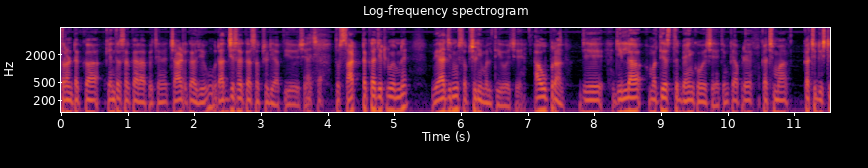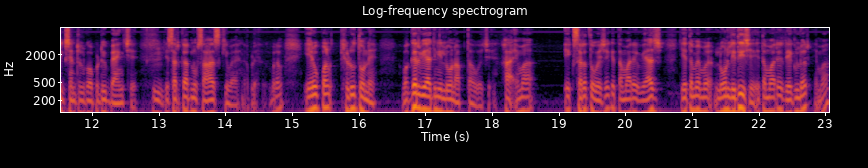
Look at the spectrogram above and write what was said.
ત્રણ ટકા કેન્દ્ર સરકાર આપે છે અને ચાર ટકા જેવું રાજ્ય સરકાર સબસિડી આપતી હોય છે. તો સાત ટકા જેટલું એમને વ્યાજનું સબસિડી મળતી હોય છે. આ ઉપરાંત જે જિલ્લા મધ્યસ્થ બેંક હોય છે જેમ કે આપણે કચ્છમાં Kutch district central cooperative bank છે એ સરકારનું સાહસ કહેવાય આપણે બરાબર? એ પણ ખેડૂતોને વગર વ્યાજની લોન આપતા હોય છે. હા એમાં એક શરત હોય છે કે તમારે વ્યાજ જે તમે લોન લીધી છે એ તમારે રેગ્યુલર એમાં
